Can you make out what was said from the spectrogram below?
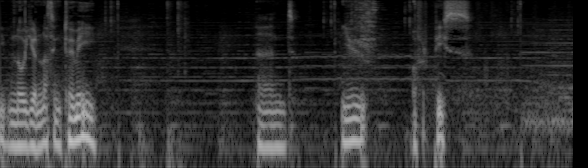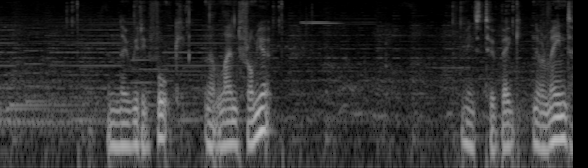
even though you're nothing to me. Peace. And now we revoke that land from you. It means too big, never mind.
